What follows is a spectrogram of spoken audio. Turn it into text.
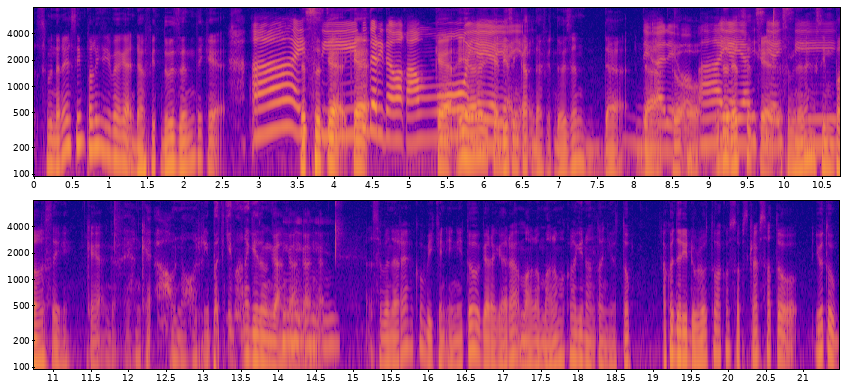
sebenarnya simpel sih kayak David Dozen sih kayak ah I see. kayak- itu kayak- dari nama kamu. kayak iya, iya, kayak iya, disingkat iya. David Dozen da da do Ah, Udah, iya, iya, it. Kayak sebenarnya simple sih. Kayak enggak yang kayak oh no ribet gimana gitu. Enggak enggak enggak enggak Mm-mm. Sebenarnya aku bikin ini tuh gara-gara malam-malam aku lagi nonton YouTube aku dari dulu tuh aku subscribe satu YouTube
